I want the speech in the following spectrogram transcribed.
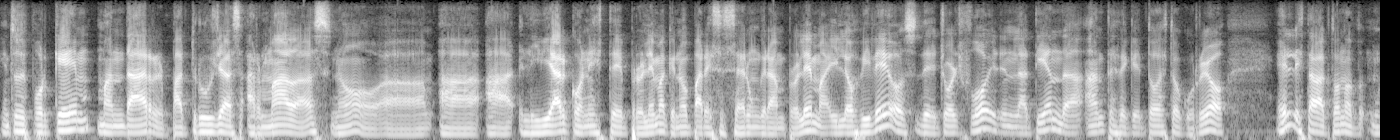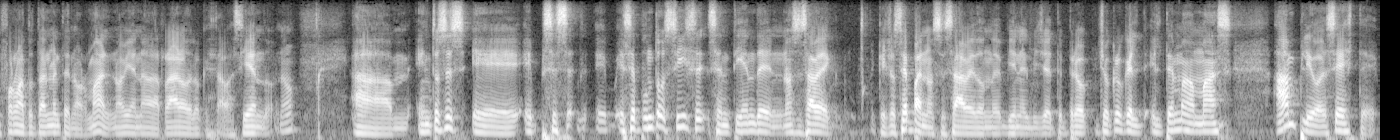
Entonces, ¿por qué mandar patrullas armadas ¿no? a, lidiar con este problema que no parece ser un gran problema? Y los videos de George Floyd en la tienda antes de que todo esto ocurrió, él estaba actuando en forma totalmente normal, no había nada raro de lo que estaba haciendo. ¿no? entonces, eh, eh, eh, ese, punto sí se, se, entiende, no se sabe que yo sepa, no se sabe dónde viene el billete, pero yo creo que el, tema más amplio es este.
